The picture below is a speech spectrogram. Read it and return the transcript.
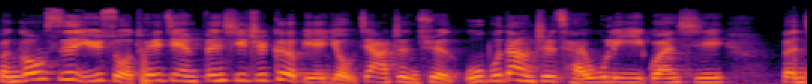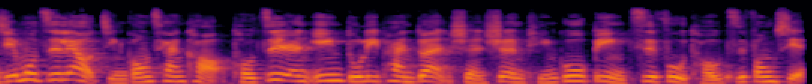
本公司与所推荐分析之个别有价证券无不当之财务利益关系。本节目资料仅供参考，投资人应独立判断、审慎评估并自负投资风险。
